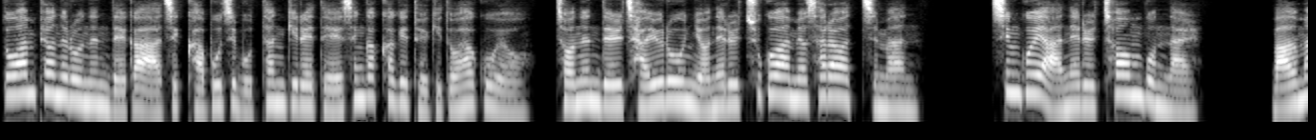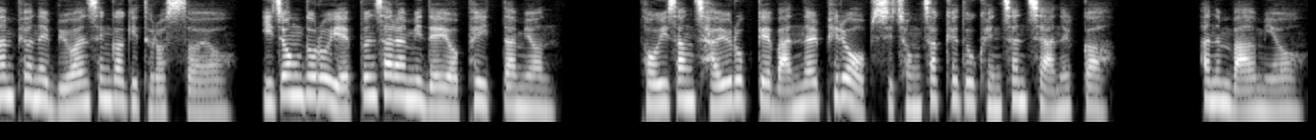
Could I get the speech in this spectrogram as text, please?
또 한편으로는 내가 아직 가보지 못한 길에 대해 생각하게 되기도 하고요. 저는 늘 자유로운 연애를 추구하며 살아왔지만 친구의 아내를 처음 본 날 마음 한편에 묘한 생각이 들었어요. 이 정도로 예쁜 사람이 내 옆에 있다면 더 이상 자유롭게 만날 필요 없이 정착해도 괜찮지 않을까 하는 마음이요.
